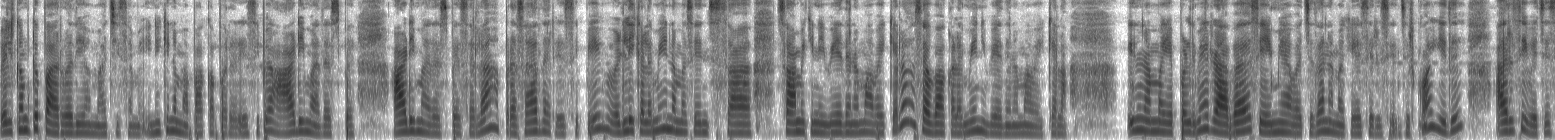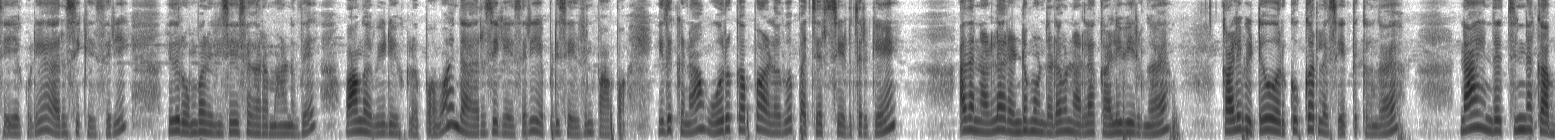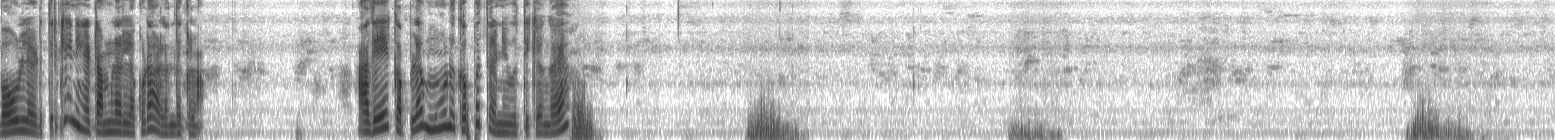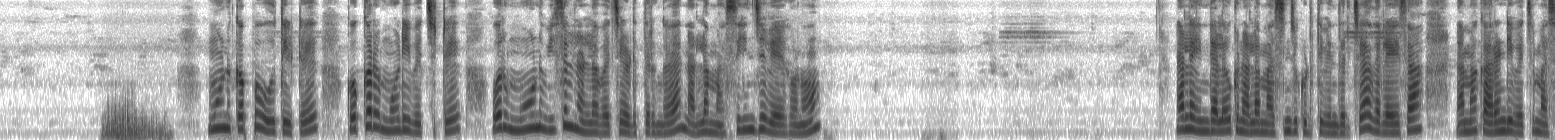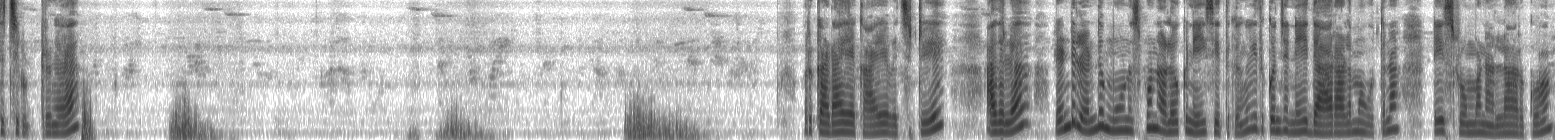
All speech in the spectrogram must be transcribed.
Welcome to Parvati அம்மாச்சி சமை இன்றைக்கி நம்ம பார்க்க போகிற ரெசிபி ஆடி மாத ஸ்பெ ஆடி மாத ஸ்பெஷலாக பிரசாத ரெசிபி வெள்ளிக்கிழமையும் நம்ம செஞ்சு சா சாமிக்கு நிவேதனமாக வைக்கலாம் செவ்வாய்க்கிழமையும் நிவேதனமாக வைக்கலாம். இது நம்ம எப்பொழுதுமே ரவை சேமியா வச்சு தான் நம்ம கேசரி செஞ்சுருக்கோம். இது அரிசி வச்சு செய்யக்கூடிய அரிசி கேசரி. இது ரொம்ப விசேஷகரமானது. வாங்க வீடியோக்குள்ளே போவோம். இந்த அரிசி கேசரி எப்படி செய்யுதுன்னு பார்ப்போம். இதுக்கு நான் ஒரு கப்பு அளவு பச்சரிசி எடுத்திருக்கேன். அதை நல்லா ரெண்டு மூணு தடவை நல்லா கழுவிடுங்க கழுவிட்டு ஒரு குக்கரில் சேர்த்துக்கோங்க. நான் இந்த சின்ன க பவுலில் எடுத்திருக்கேன். நீங்கள் டம்ளரில் கூட அளந்துக்கலாம். அதே கப்பில் மூணு கப்பு தண்ணி ஊற்றிக்கோங்க மூணு கப்பு ஊற்றிட்டு குக்கரை மூடி வச்சுட்டு ஒரு மூணு விசில் நல்லா வச்சு எடுத்துருங்க. நல்லா மசிஞ்சு வேகணும். நல்லா இந்த அளவுக்கு நல்லா மசிஞ்சு கொடுத்து வெந்துருச்சு. அதை லேசாக நம்ம கரண்டி வச்சு மசிச்சு விட்டுருங்க ஒரு கடாயை காய வச்சுட்டு அதில் ரெண்டுலேருந்து மூணு ஸ்பூன் அளவுக்கு நெய் சேர்த்துக்கோங்க. இது கொஞ்சம் நெய் தாராளமாக ஊற்றினா டேஸ்ட் ரொம்ப நல்லாயிருக்கும்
